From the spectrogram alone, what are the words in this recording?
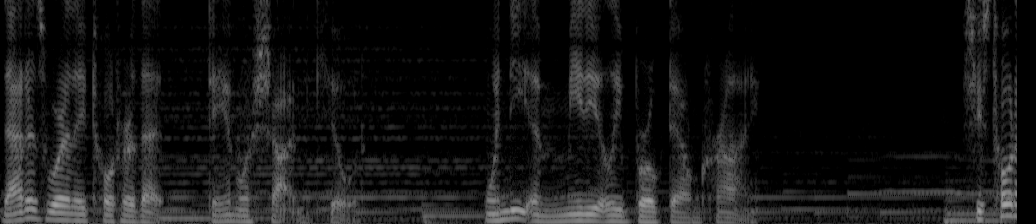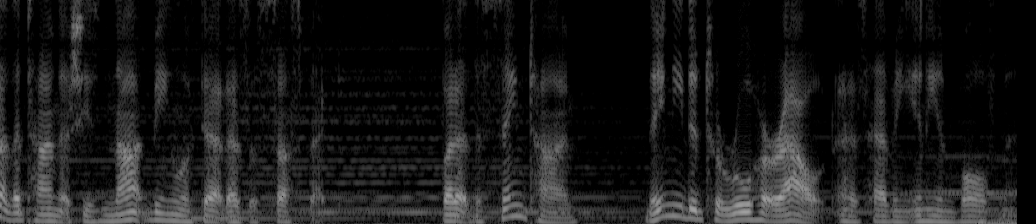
that is where they told her that Dan was shot and killed. Wendy immediately broke down crying. She's told at the time that she's not being looked at as a suspect, but at the same time, they needed to rule her out as having any involvement.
